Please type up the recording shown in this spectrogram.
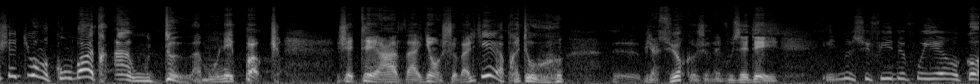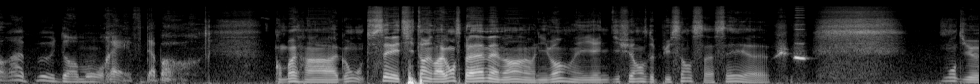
j'ai dû en combattre un ou deux à mon époque. J'étais un vaillant chevalier, après tout. Euh, bien sûr que je vais vous aider. Il me suffit de fouiller encore un peu dans mon rêve d'abord. Combattre un dragon... Tu sais, les titans et les dragons, c'est pas la même, hein, au niveau. Il y a une différence de puissance assez... euh, Mon dieu.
